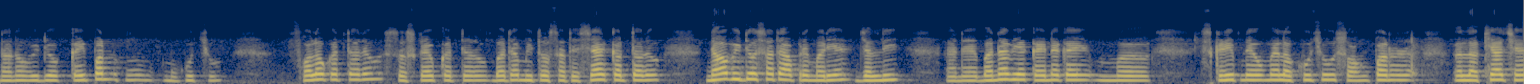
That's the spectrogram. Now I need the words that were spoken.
નાનો વીડિયો કંઈ પણ હું મૂકું છું. ફોલો કરતા રહો સબસ્ક્રાઈબ કરતા રહો, બધા મિત્રો સાથે શેર કરતા રહો. નવા વીડિયો સાથે આપણે મળીએ જલ્દી. અને બનાવીએ કંઈ ને કંઈ સ્ક્રિપ્ટને એવું મેં લખું છું સોંગ પણ લખ્યા છે.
